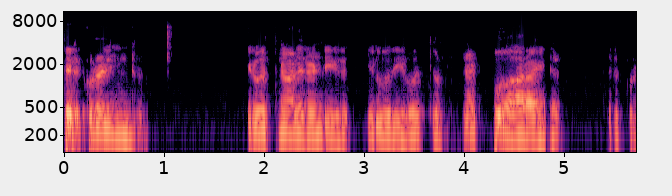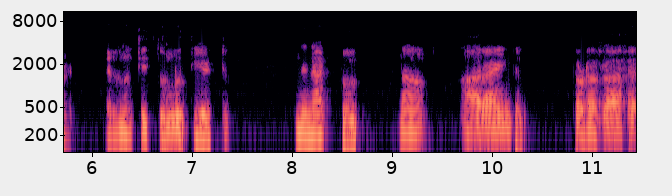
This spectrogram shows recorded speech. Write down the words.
திருக்குறள் இன்று. இருபத்தி நாலு ரெண்டு இரு இருபது இருபத்தி ஒன்று நட்பு ஆராய்தல் திருக்குறள். எழுநூற்றி தொண்ணூற்றி எட்டு. இந்த நட்பு நாம் ஆராய்ந்து தொடராக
